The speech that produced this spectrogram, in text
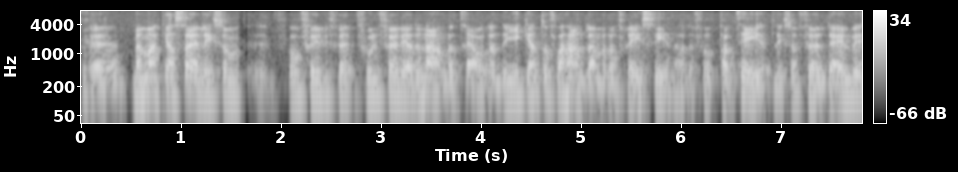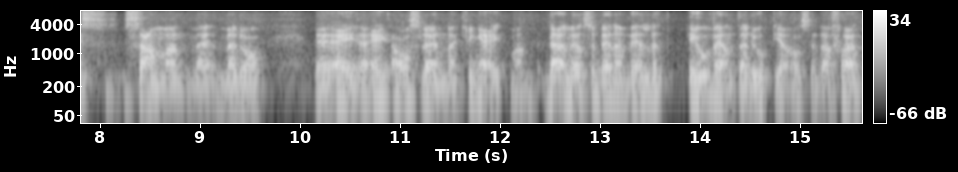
Eh, men man kan säga liksom, eh, för att fullfölja den andra tråden, det gick inte att förhandla med de frisinnade för partiet liksom föll delvis samman med, med då, eh, e-, e-, avslöjandena kring Ekman. Däremot så blev det en väldigt oväntad uppgörelse därför att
